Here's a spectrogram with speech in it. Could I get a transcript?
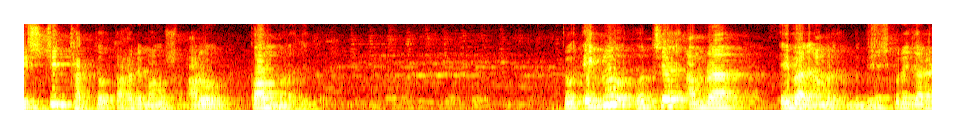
নিশ্চিত থাকতো, তাহলে মানুষ আরও কম মারা যেত। তো এগুলো হচ্ছে আমরা এবার, আমরা বিশেষ করে যারা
